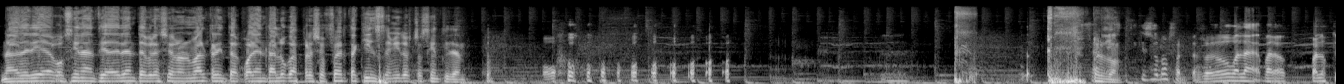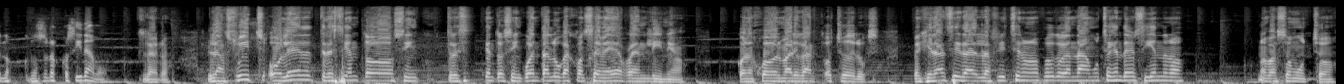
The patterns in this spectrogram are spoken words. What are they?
Una batería de cocina antiadherente, precio normal, 30 40 lucas, precio oferta, 15.800 y tanto. oh, Perdón. Es que son ofertas, sobre todo para, para, para los que nos- nosotros cocinamos. Claro. La Switch OLED 305 350 lucas con CMR en línea. Con el juego del Mario Kart 8 Deluxe. En general, si la, Switch era unos productos que andaba mucha gente persiguiéndonos, no pasó mucho.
